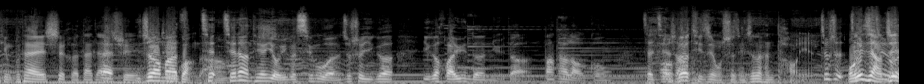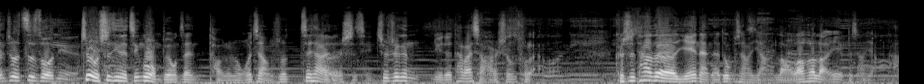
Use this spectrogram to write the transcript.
挺不太适合大家去、哎、你知道吗？广。前前两天有一个新闻，就是一个一个怀孕的女的帮她老公在街上、哦，不要提这种事情，真的很讨厌。就是我跟你讲，这就是自作孽。这种事情的经过我们不用再讨论了。我讲说接下来的事情，就这个女的她把小孩生出来了，可是她的爷爷奶奶都不想养，姥姥和姥爷也不想养她。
